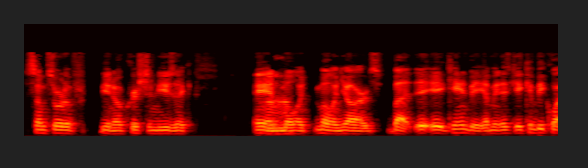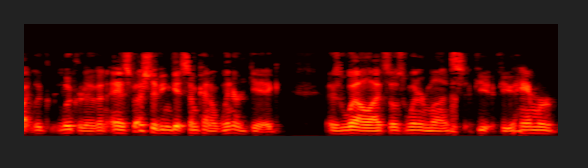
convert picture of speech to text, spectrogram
some sort of, you know, Christian music and Uh-huh. mowing, mowing yards. But it, it can be, I mean, it, it can be quite luc- lucrative and, and especially if you can get some kind of winter gig as well. It's those winter months. If you, if you hammer,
